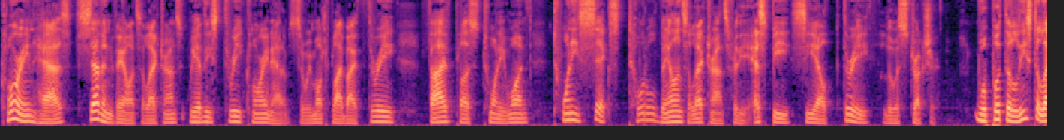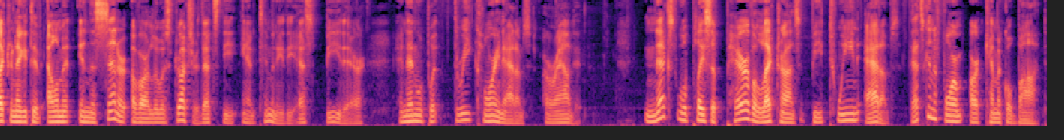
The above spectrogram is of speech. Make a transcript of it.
Chlorine has seven valence electrons. We have these three chlorine atoms. So we multiply by 3, 5 plus 21, 26 total valence electrons for the SbCl3 Lewis structure. We'll put the least electronegative element in the center of our Lewis structure. That's the antimony, the Sb there. And then we'll put three chlorine atoms around it. Next, we'll place a pair of electrons between atoms. That's going to form our chemical bond.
